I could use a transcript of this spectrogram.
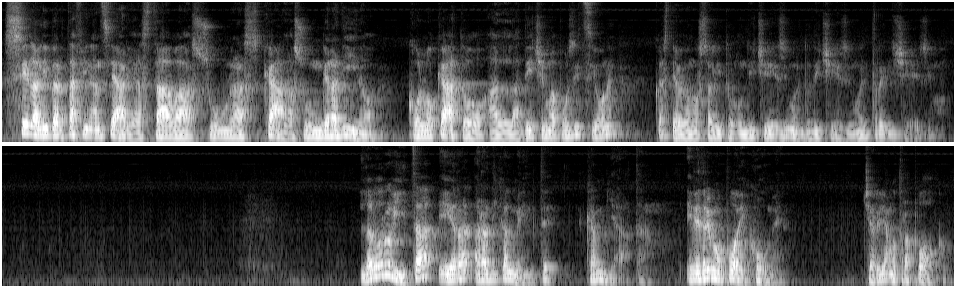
Se la libertà finanziaria stava su una scala, su un gradino collocato alla decima posizione, questi avevano salito l'undicesimo, il dodicesimo e il tredicesimo. La loro vita era radicalmente cambiata e vedremo poi come. Ci arriviamo tra poco.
